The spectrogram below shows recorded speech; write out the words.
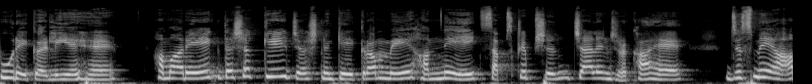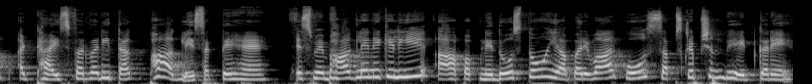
पूरे कर लिए हैं। हमारे एक दशक के जश्न के क्रम में हमने एक सब्सक्रिप्शन चैलेंज रखा है, जिसमें आप 28 फरवरी तक भाग ले सकते हैं। इसमें भाग लेने के लिए आप अपने दोस्तों या परिवार को सब्सक्रिप्शन भेंट करें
